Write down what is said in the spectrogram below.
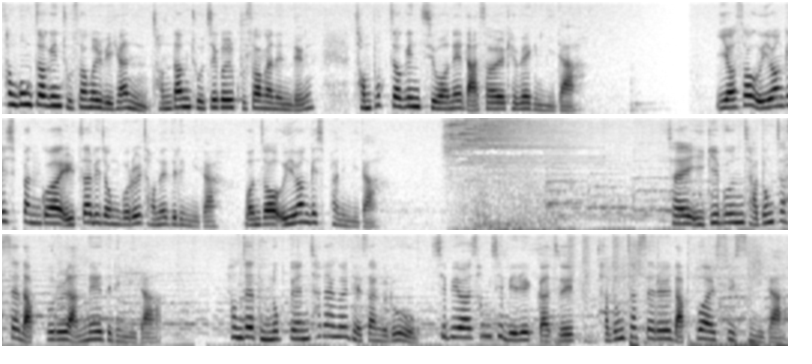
성공적인 조성을 위한 전담 조직을 구성하는 등 전폭적인 지원에 나설 계획입니다. 이어서 의왕 게시판과 일자리 정보를 전해드립니다. 먼저 의왕 게시판입니다. 제2기분 자동차세 납부를 안내해드립니다. 현재 등록된 차량을 대상으로 12월 31일까지 자동차세를 납부할 수 있습니다.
